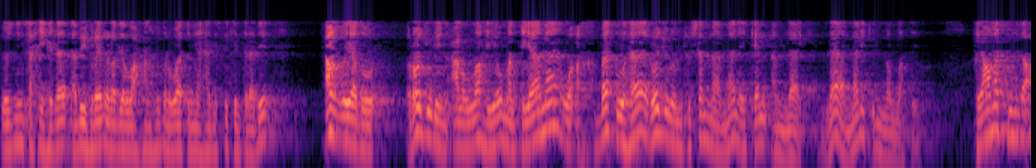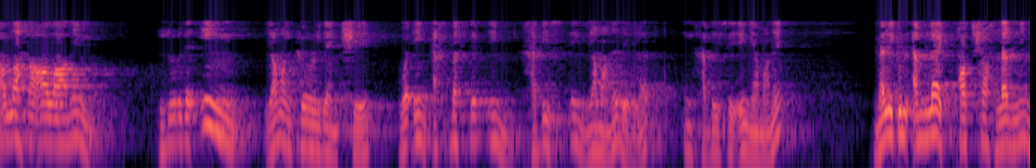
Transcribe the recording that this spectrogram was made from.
o'zining sahihida abu hurayra roziyallohu anhu rivoyat qilgan hadisda keltiradi رجل على الله يوم القيامة وأخبثها رجل تسمى ملك الأملاك لا ملك إلا الله deydi qiyomat kunida alloh taoloning huzurida eng yomon ko'rilgan kishi va eng ahbas deb eng habis eng yomoni dedilar eng habisi eng yomoni malikul amlak podshohlarning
